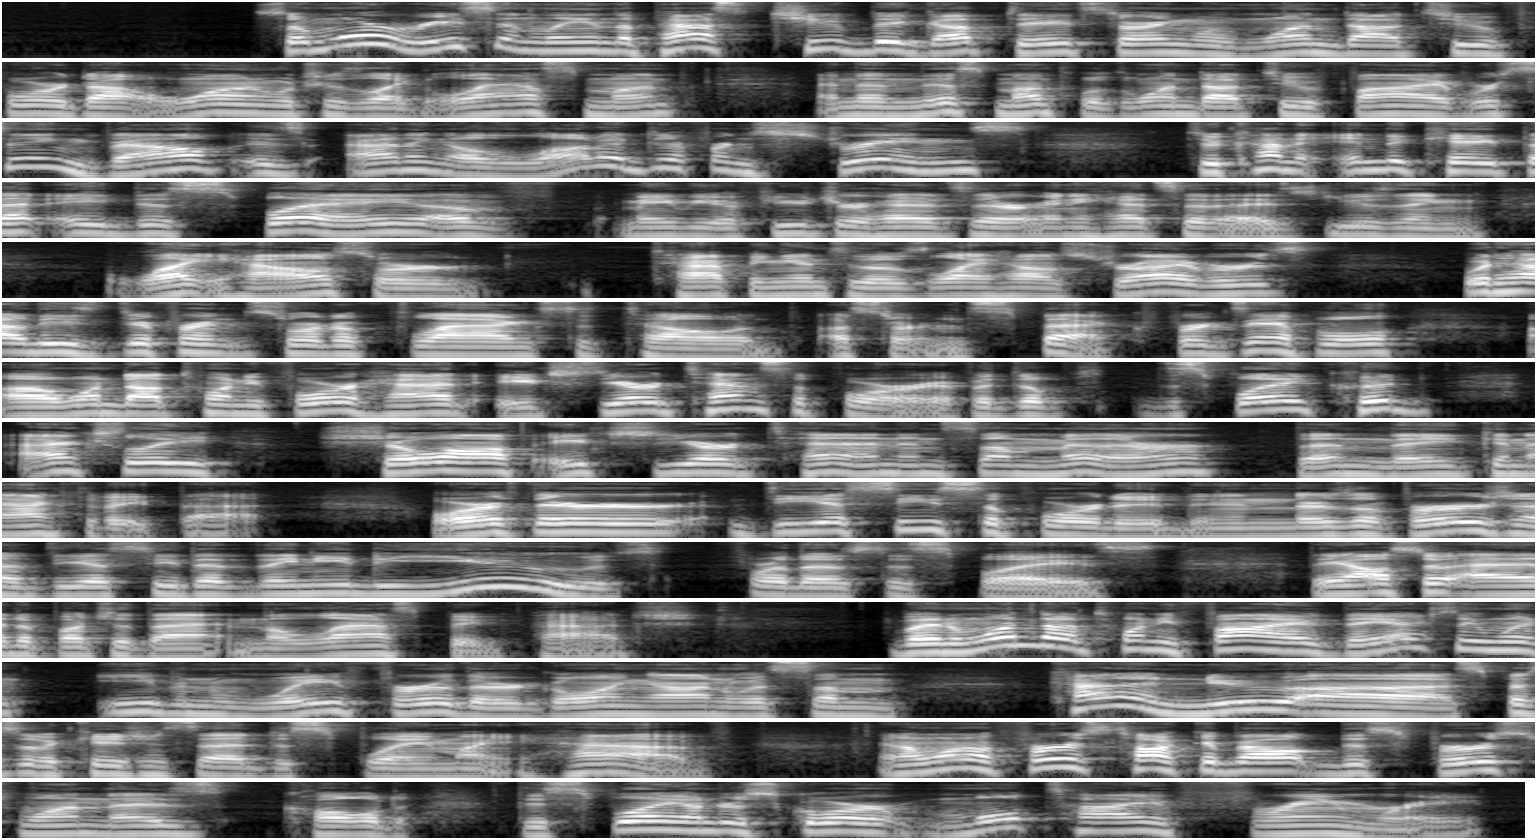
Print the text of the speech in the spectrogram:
So more recently, in the past two big updates, starting with 1.24.1, which was like last month, and then this month with 1.25, we're seeing Valve is adding a lot of different strings to kind of indicate that a display of maybe a future headset or any headset that is using Lighthouse or tapping into those Lighthouse drivers would have these different sort of flags to tell a certain spec. For example, uh, 1.24 had HDR10 support. If a di display could actually show off HDR10 in some manner, then they can activate that or if they're DSC supported and there's a version of DSC that they need to use for those displays. They also added a bunch of that in the last big patch. But in 1.25, they actually went even way further, going on with some kind of new uh, specifications that a display might have. And I want to first talk about this first one that is called display underscore multi-frame rate.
